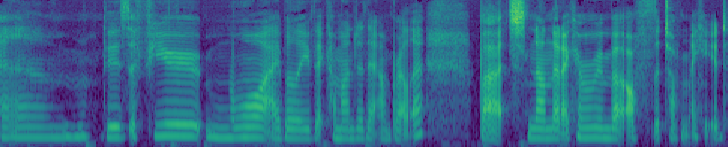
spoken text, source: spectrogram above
Um, there's a few more, I believe, that come under that umbrella but none that I can remember off the top of my head.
